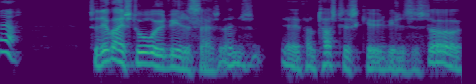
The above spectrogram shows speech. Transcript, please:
Ja. Så det var en stor utvidelse, en eh, fantastisk utvidelse. Så,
